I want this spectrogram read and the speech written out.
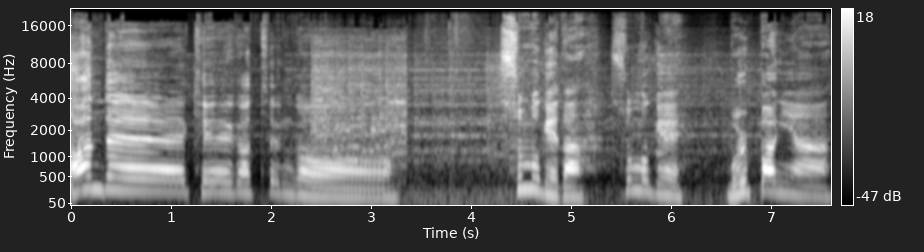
안돼 개 같은 거 20개다 20개 몰빵이야.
